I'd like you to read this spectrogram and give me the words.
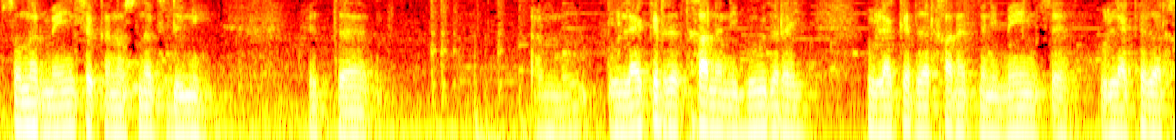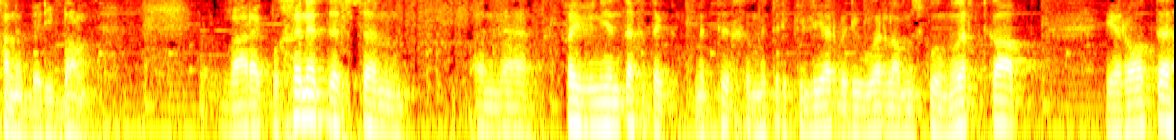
sonder mense kan ons niks doen nie. Dit uh um, hoe lekker dit gaan in die boerdery hoe lekkerder gaan dit met die mense, hoe lekkerder gaan dit by die bank. Waar ek begin het is um, in uh, 95 het ek met gematrikuleer by die Hoërlandse Skool Noord-Kaap. Hier rotte,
